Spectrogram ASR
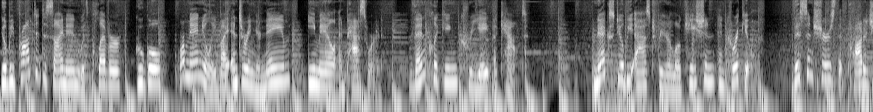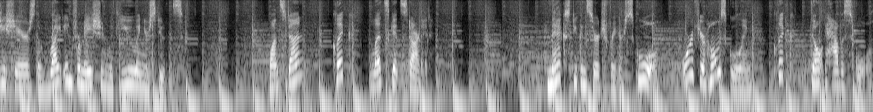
You'll be prompted to sign in with Clever, Google, or manually by entering your name, email, and password, then clicking Create Account. Next, you'll be asked for your location and curriculum. This ensures that Prodigy shares the right information with you and your students. Once done, click Let's Get Started. Next, you can search for your school, or if you're homeschooling, click Don't Have a School.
